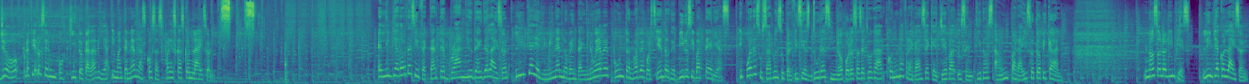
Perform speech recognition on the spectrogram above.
Yo prefiero hacer un poquito cada día y mantener las cosas frescas con Lysol. El limpiador desinfectante Brand New Day de Lysol limpia y elimina el 99.9% de virus y bacterias. Y puedes usarlo en superficies duras y no porosas de tu hogar con una fragancia que lleva a tus sentidos a un paraíso tropical. No solo limpies, limpia con Lysol.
